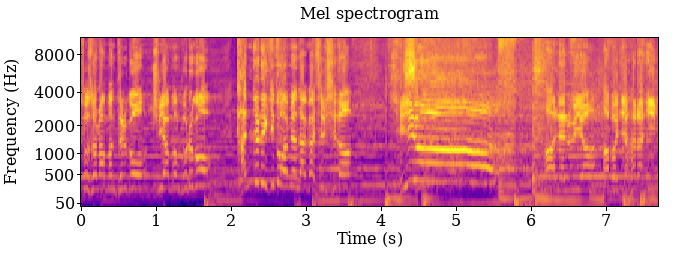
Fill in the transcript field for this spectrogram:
두 손 한번 들고 주여 한번 부르고 간절히 기도하며 나가십시다. 주여! 할렐루야! 아버지 하나님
